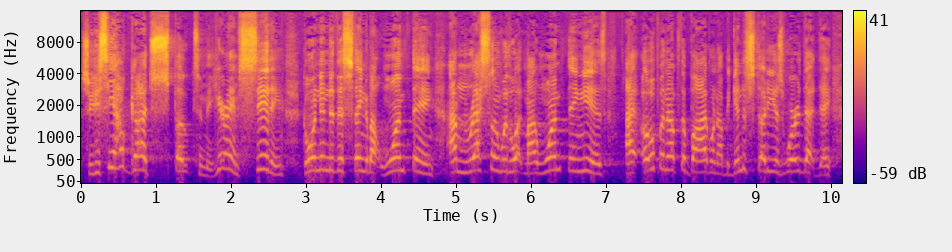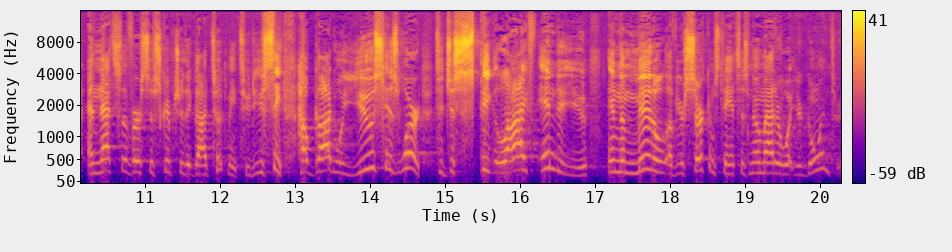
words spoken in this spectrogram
So you see how God spoke to me. Here I am sitting, going into this thing about one thing. I'm wrestling with what my one thing is. I open up the Bible and I begin to study His Word that day, and that's the verse of Scripture that God took me to. Do you see how God will use His Word to just speak life into you in the middle of your circumstances, no matter what you're going through?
